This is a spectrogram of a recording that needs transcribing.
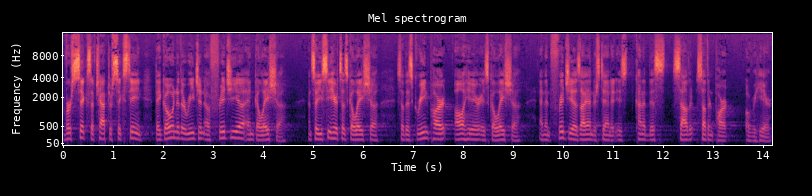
verse 6 of chapter 16, they go into the region of Phrygia and Galatia. And so you see here it says Galatia. So this green part, all here is Galatia. And then Phrygia, as I understand it, is kind of this southern part over here.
